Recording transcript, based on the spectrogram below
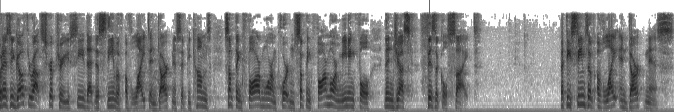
But as you go throughout Scripture, you see that this theme of, of light and darkness, it becomes something far more important, something far more meaningful than just physical sight. That these themes of, of light and darkness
